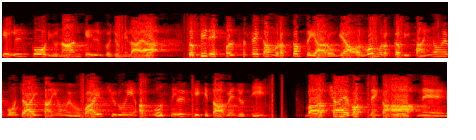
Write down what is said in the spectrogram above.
کے علم کو اور یونان کے علم کو جو ملایا، تو پھر ایک فلسفے کا مرکب تیار ہو گیا اور وہ مرکب عیسائیوں میں پہنچا، عیسائیوں میں مباحث شروع ہوئی اب اس علم کی کتابیں جو تھیں بادشاہ وقت نے کہا اپنے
